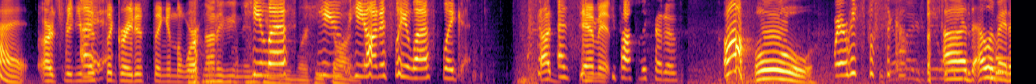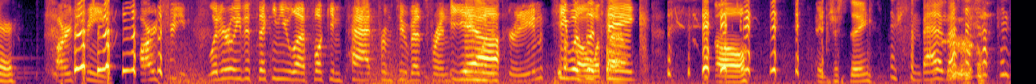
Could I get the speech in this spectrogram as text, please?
that? Archfiend, you I- missed the greatest thing in the world. He's not even in he here left. anymore. He's He gone. he honestly left like God as damn soon as it. he possibly could have. Oh! Oh! Where are we supposed to go? Uh, the elevator. Archfiend. Archfiend. Literally the second you left, fucking Pat from Two Best Friends came Yeah. on the screen. He was Oh, the what the- tank. oh. Interesting. There's some bad about to happen.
